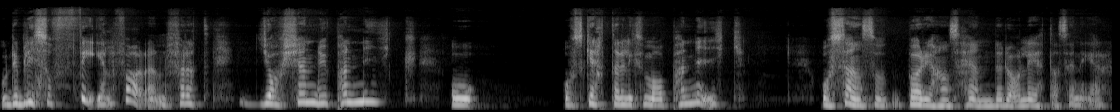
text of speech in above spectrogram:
Och det blir så fel för en för att jag kände ju panik och, och skrattade liksom av panik. Och sen så börjar hans händer då leta sig ner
